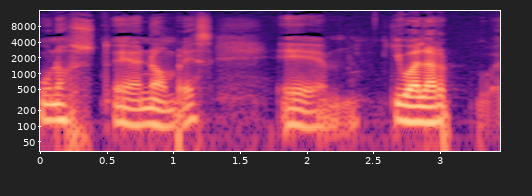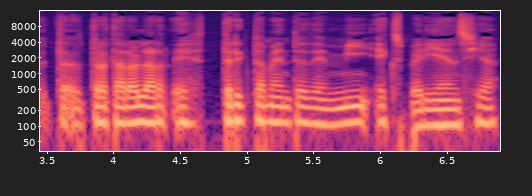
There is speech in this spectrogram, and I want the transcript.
unos eh, nombres y voy a hablar, tratar de hablar estrictamente de mi experiencia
